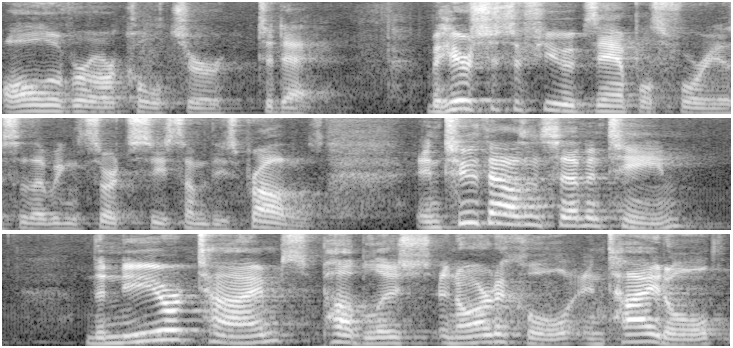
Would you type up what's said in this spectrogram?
all over our culture today. But here's just a few examples for you so that we can start to see some of these problems. In 2017, the New York Times published an article entitled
